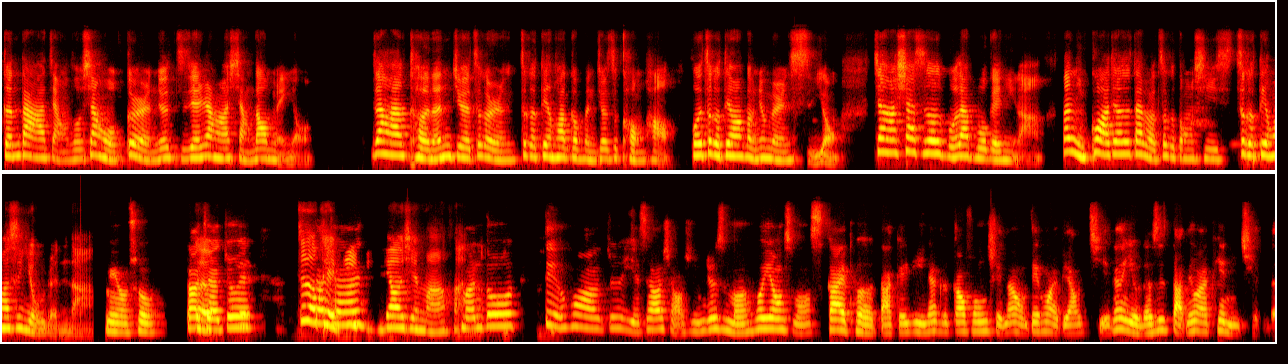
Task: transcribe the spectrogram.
跟大家讲说，像我个人就直接让他想到没有，让他可能觉得这个人这个电话根本就是空号，或者这个电话根本就没人使用，这样他下次都不会再拨给你啦。那你挂掉就代表这个东西，这个电话是有人的，啊，没有错。大家就会，这个可以避免掉一些麻烦。蛮多电话就是也是要小心，就是什么会用什么 Skype 打给你那个高风险那种电话也不要接。但有的是打电话来骗你钱的，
